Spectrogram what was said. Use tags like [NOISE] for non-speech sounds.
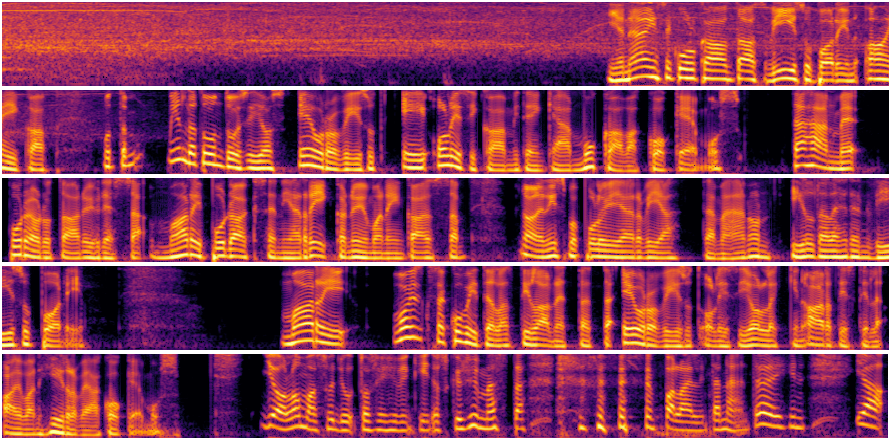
Ja näin se kuulkaa on taas Viisupodin aika. Mutta miltä tuntuisi, jos Euroviisut ei olisikaan mitenkään mukava kokemus? Tähän me pureudutaan yhdessä Mari Pudaksen ja Riikka Nymanin kanssa. Minä olen Ismo Puljärvi ja tämähän on Iltalehden Viisupodi. Mari, voisitko sä kuvitella tilannetta, että Euroviisut olisi jollekin artistille aivan hirveä kokemus? Joo, loma sujuu tosi hyvin, kiitos kysymästä. [LAUGHS] Palailin tänään töihin ja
